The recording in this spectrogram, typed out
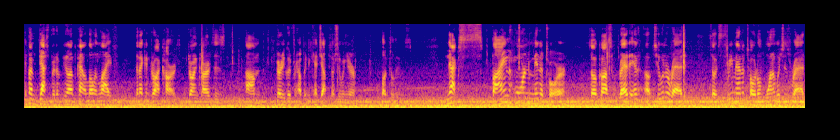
if I'm desperate, you know, I'm kind of low in life, then I can draw cards. Drawing cards is um, very good for helping to catch up, especially when you're about to lose. Next, Spinehorn Minotaur. So it costs red and uh, two and a red. So it's three mana total, one of which is red.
